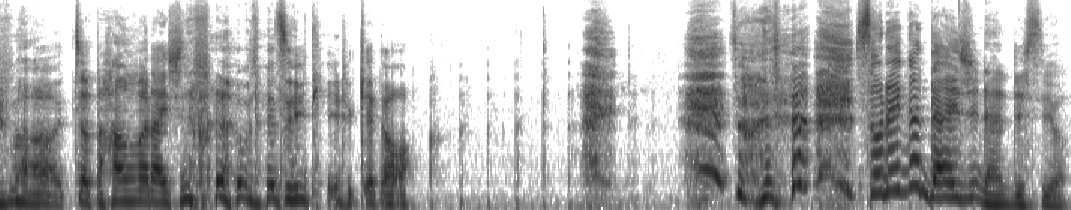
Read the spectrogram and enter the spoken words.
今ちょっと半笑いしながらうなずいているけど そそれが大事なんですよ。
